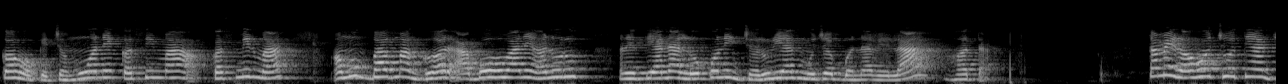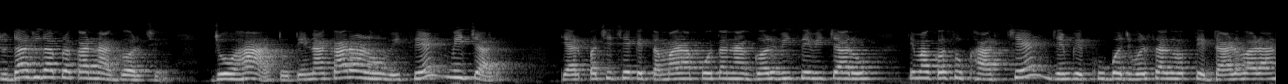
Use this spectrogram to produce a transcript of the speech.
કહો કે જમ્મુ અને કાશ્મીરમાં કાશ્મીરમાં અમુક ભાગમાં ઘર આબોહવાને અનુરૂપ અને ત્યાંના લોકોની જરૂરિયાત મુજબ બનાવેલા હતા. તમે રહો છો ત્યાં જુદા જુદા પ્રકારના ઘર છે. જો હા, તો તેના કારણો વિશે વિચારો. ત્યાર પછી છે કે તમારા પોતાના ઘર વિશે વિચારો. તેમાં કશું ખાસ છે? જેમ કે ખૂબ જ વરસાદ વખતે ઢાળવાળા,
